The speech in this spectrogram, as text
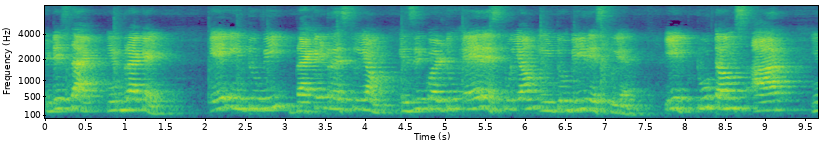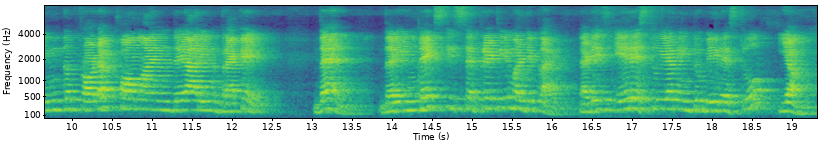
It is that in bracket a into b bracket raised to m is equal to a raised to m into b raised to m. If two terms are in the product form and they are in bracket then the index is separately multiplied that is a raised to m into b raised to m.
